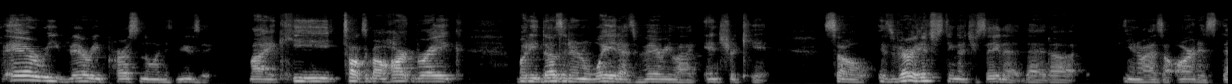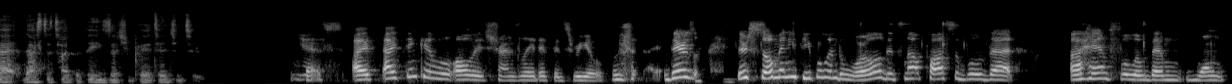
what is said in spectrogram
very, very personal in his music. Like he talks about heartbreak, but he does it in a way that's very like intricate so it's very interesting that you say that, that, uh, you know, as an artist, that that's the type of things that you pay attention to. Yes, I, I think it will always translate if it's real. there's there's so many people in the world. It's not possible that a handful of them won't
